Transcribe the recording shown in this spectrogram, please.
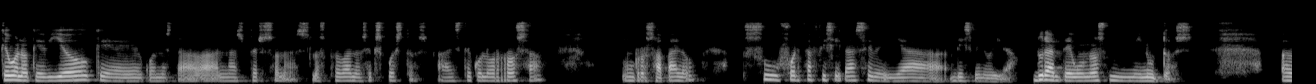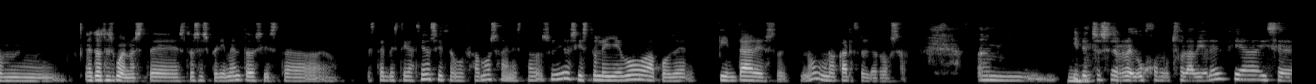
que bueno, que vio que cuando estaban las personas, los probanos expuestos a este color rosa, un rosa palo, su fuerza física se veía disminuida durante unos minutos entonces, bueno, este, estos experimentos y esta, esta, investigación se hizo muy famosa en Estados Unidos y esto le llevó a poder pintar eso, ¿no? Una cárcel de rosa. Y de hecho se redujo mucho la violencia y se,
